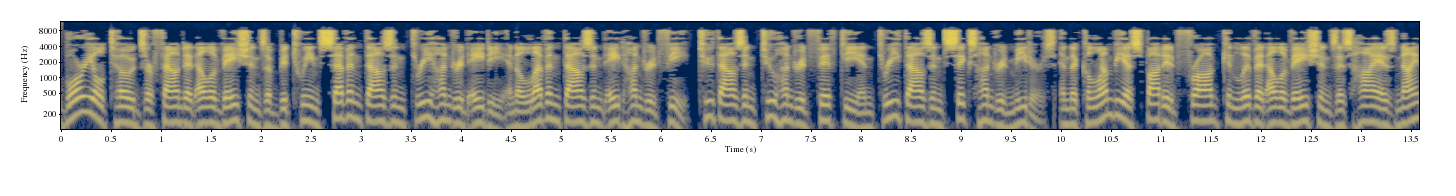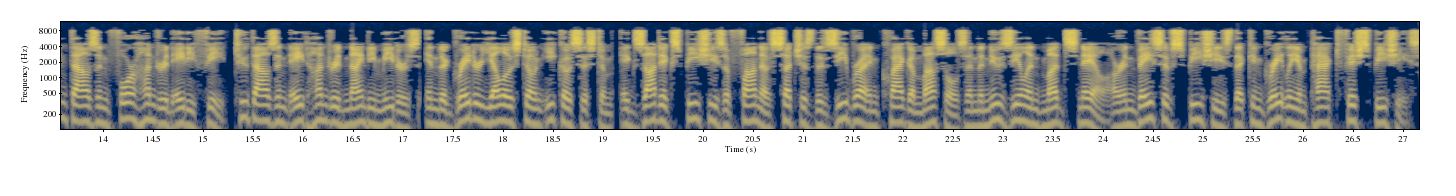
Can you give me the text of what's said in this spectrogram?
Boreal toads are found at elevations of between 7,380 and 11,800 feet 2,250 and 3,600 meters and the Columbia spotted frog can live at elevations as high as 9,480 feet 2,890 meters in the greater Yellowstone ecosystem. Exotic species of fauna such as the zebra and quagga mussels and the New Zealand mud snail are invasive species that can greatly impact fish species.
